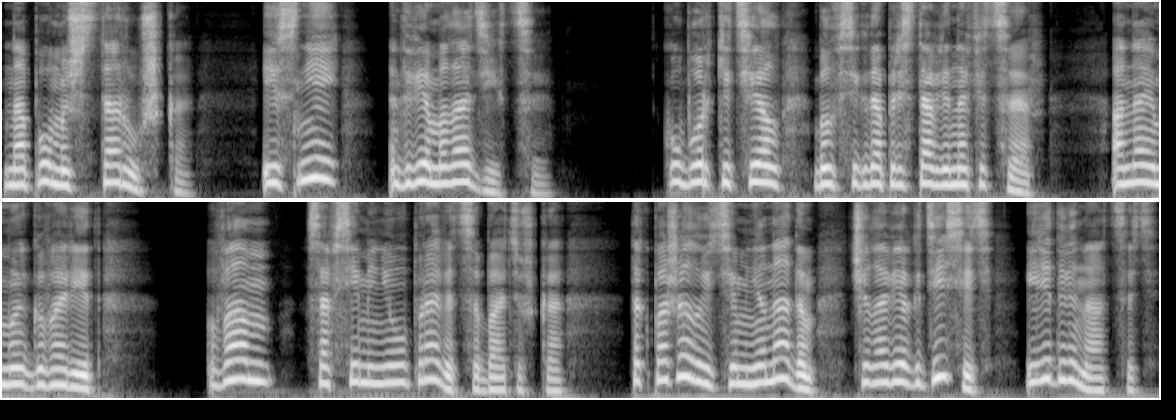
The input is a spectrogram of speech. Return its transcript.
на помощь старушка, и с ней две молодицы. К уборке тел был всегда представлен офицер. Она ему и говорит, «Вам со всеми не управиться, батюшка, так пожалуйте мне на дом человек десять или двенадцать.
